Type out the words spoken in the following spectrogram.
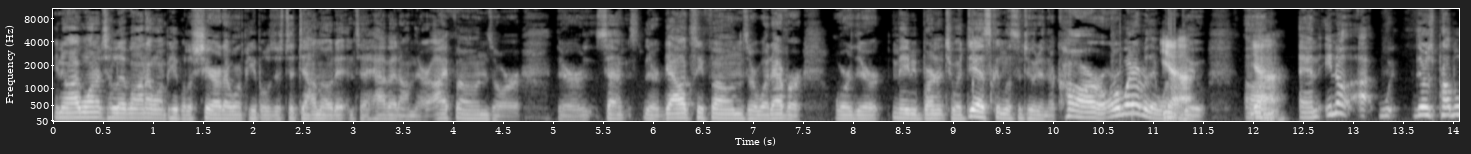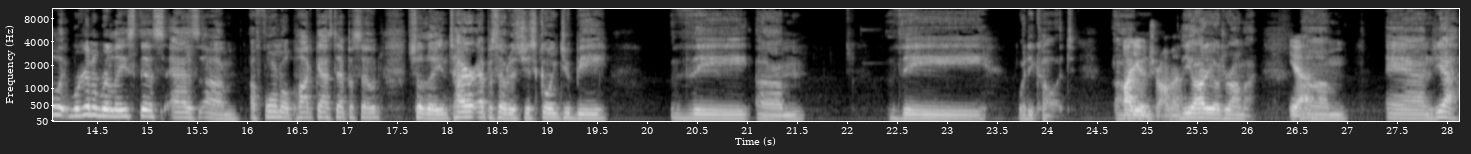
you know, I want it to live on. I want people to share it. I want people just to download it and to have it on their iPhones or their their Galaxy phones or whatever, or their maybe burn it to a disc and listen to it in their car or whatever they want Yeah. to do. Um, Yeah. and you know, I, w- there's probably we're going to release this as um, a formal podcast episode, so the entire episode is just going to be the um, the what do you call it? Um, audio drama. The audio drama. yeah. Um, and yeah,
